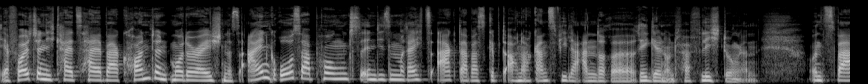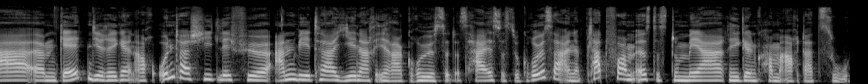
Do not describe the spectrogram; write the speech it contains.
Der Vollständigkeitshalber Content Moderation ist ein großer Punkt in diesem Rechtsakt, aber es gibt auch noch ganz viele andere Regeln und Verpflichtungen. Und zwar ähm, gelten die Regeln auch unterschiedlich für Anbieter je nach ihrer Größe. Das heißt, desto größer eine Plattform ist, desto mehr Regeln kommen auch dazu.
